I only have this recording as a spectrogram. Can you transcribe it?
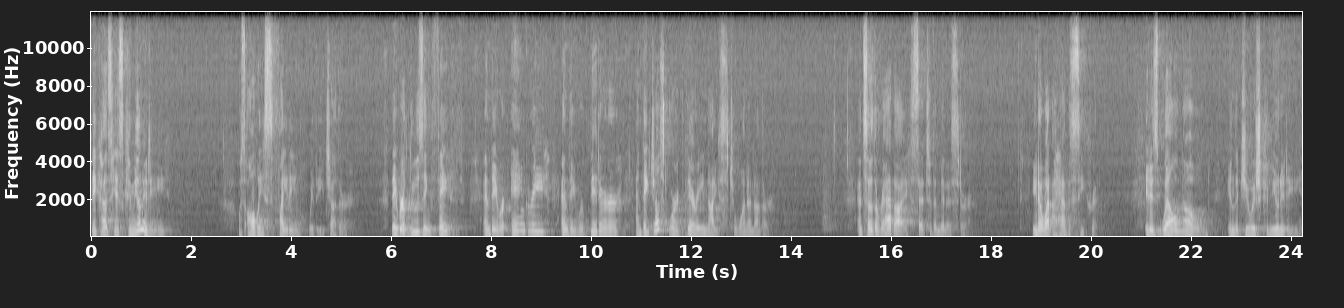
because his community was always fighting with each other. They were losing faith, and they were angry, and they were bitter, and they just weren't very nice to one another. And so the rabbi said to the minister, You know what? I have a secret. It is well known in the Jewish community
